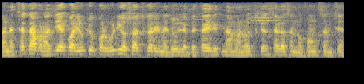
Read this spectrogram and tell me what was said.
અને છતાં પણ હજી એકવાર યુટ્યુબ પર વીડિયો સર્ચ કરીને જોઈ લે ભાઈ કઈ રીતના આમાં નોઇઝ કેન્સલેશનનું ફંક્શન છે.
